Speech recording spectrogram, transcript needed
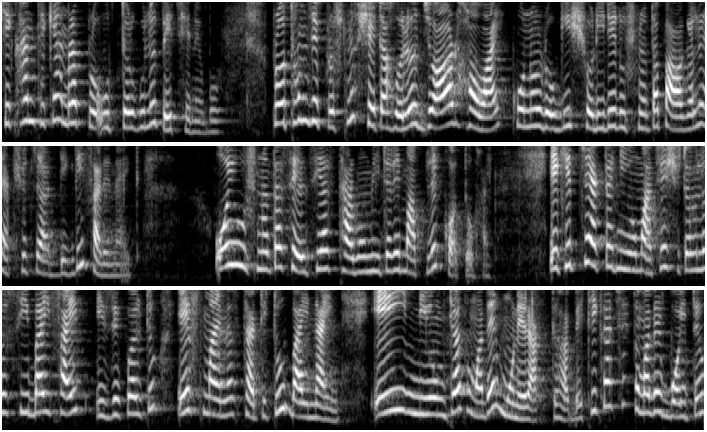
সেখান থেকে আমরা উত্তরগুলো বেছে নেব। প্রথম যে প্রশ্ন, সেটা হলো, জ্বর হওয়ায় কোনো রোগীর শরীরের উষ্ণতা পাওয়া গেল একশো চার ডিগ্রি ফারেনহাইট। ওই উষ্ণতা সেলসিয়াস থার্মোমিটারে মাপলে কত হয়? এক্ষেত্রে একটা নিয়ম আছে, সেটা হলো C by five is equal to F minus thirty two by nine এই নিয়মটা তোমাদের মনে রাখতে হবে, ঠিক আছে? তোমাদের বইতেও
